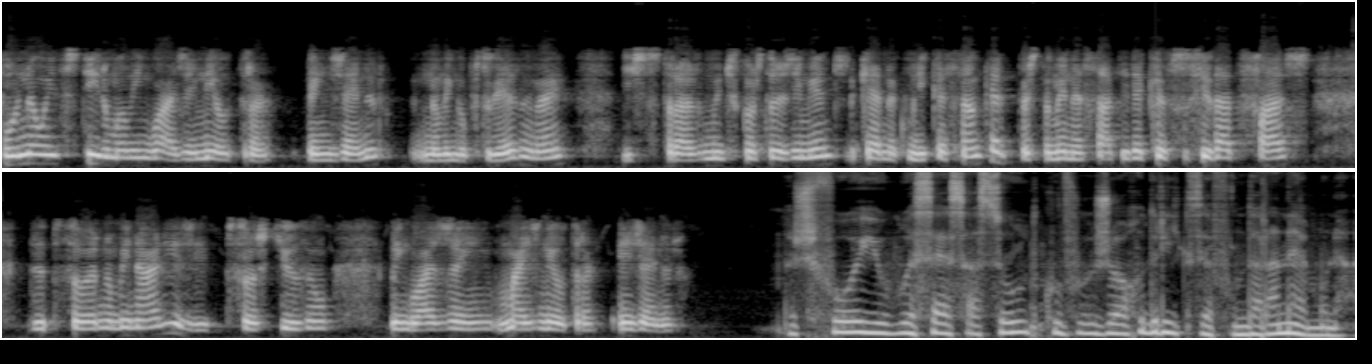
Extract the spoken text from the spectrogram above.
por não existir uma linguagem neutra em género, na língua portuguesa, não é? Isto traz muitos constrangimentos, quer na comunicação, quer depois também na sátira que a sociedade faz de pessoas não binárias e de pessoas que usam linguagem mais neutra em género. Mas foi o acesso à saúde que levou João Rodrigues a fundar a Némona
